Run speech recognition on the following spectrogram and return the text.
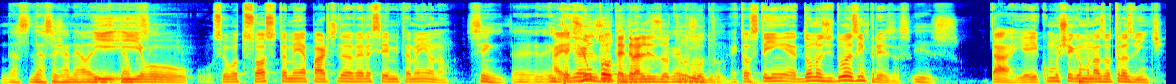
nessa, nessa janela aí E, tempo, e o, o seu outro sócio também é parte da VLSM também ou não? Sim, é, Aí, integralizou tudo, Integralizou tudo. Tudo. tudo. Então você tem é, donos de duas empresas. Isso. Tá, e aí como chegamos nas outras 20?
